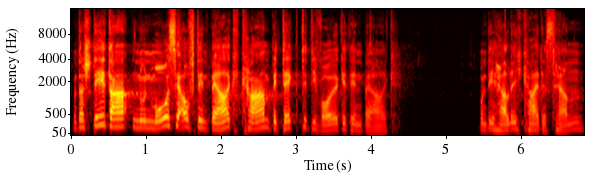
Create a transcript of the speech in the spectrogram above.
Und da steht da, nun Mose auf den Berg kam, bedeckte die Wolke den Berg. Und die Herrlichkeit des Herrn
